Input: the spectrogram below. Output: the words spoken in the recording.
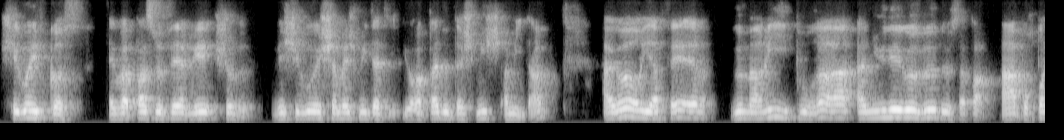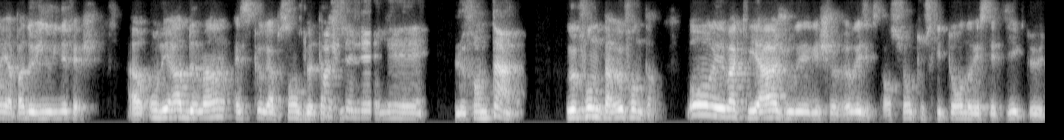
Shelo Efkos, elle ne va pas se faire les cheveux, Veshego Eshamesh Mitati, il n'y aura pas de Tashmish Amita, alors il y a faire, le mari pourra annuler le vœu de sa femme. Ah, pourtant, il n'y a pas de Inouï Nefesh. Alors, on verra demain, est-ce que l'absence de Tashmish. Le fond de teint? Le fond de teint, le fond de teint. Bon, les maquillages, ou les, cheveux, les extensions, tout ce qui tourne, l'esthétique de,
